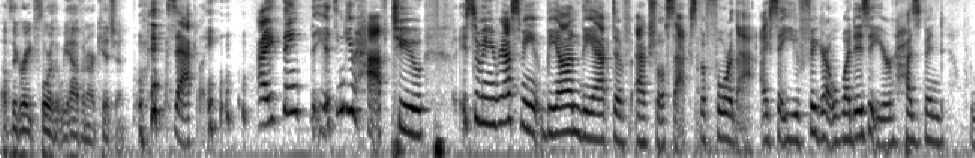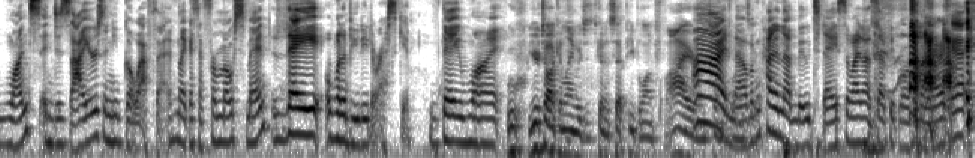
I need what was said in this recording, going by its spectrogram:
of the great floor that we have in our kitchen. exactly. I think I think you have to. So when you ask me beyond the act of actual sex, before that, I say you figure out what is it your husband wants and desires, and you go after that. And like I said, for most men, they want a beauty to rescue. They want. Ooh, you're talking language that's going to set people on fire. I know, but I'm kind of in that mood today, so why not set people on fire? Okay.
